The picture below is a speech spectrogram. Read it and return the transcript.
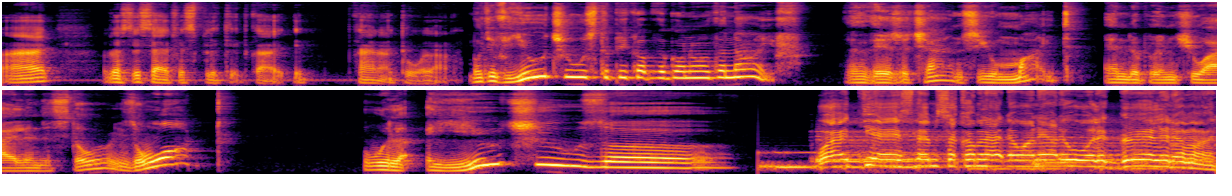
Alright? We just decide to split it, because it kind of too out. But if you choose to pick up the gun or the knife, then there's a chance you might end up in True Island stories. What? Will you choose, uh... Why, yes, them say coming like the one had the holy grail in the man.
